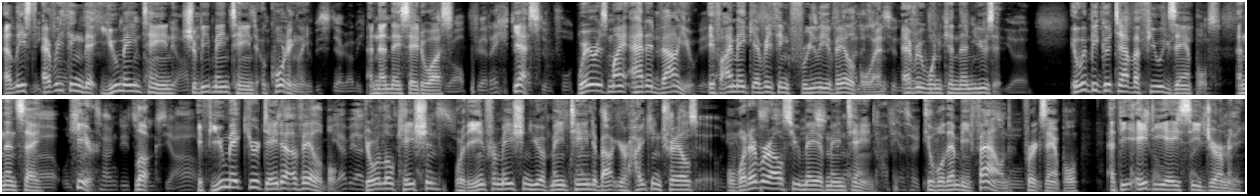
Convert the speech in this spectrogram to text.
at least everything that you maintain should be maintained accordingly. And then they say to us, yes, where is my added value if I make everything freely available and everyone can then use it? It would be good to have a few examples and then say, here, look, if you make your data available, your location or the information you have maintained about your hiking trails or whatever else you may have maintained, it will then be found, for example, at the ADAC Germany.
